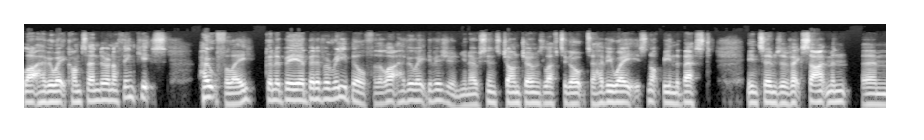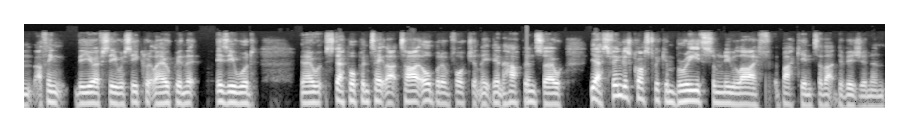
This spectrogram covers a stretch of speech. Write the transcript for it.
light heavyweight contender. And I think it's hopefully going to be a bit of a rebuild for the light heavyweight division. You know, since Jon Jones left to go up to heavyweight, it's not been the best in terms of excitement. Um, I think the UFC was secretly hoping that Izzy would. You know, step up and take that title, but unfortunately, it didn't happen. So, yes, fingers crossed we can breathe some new life back into that division, and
